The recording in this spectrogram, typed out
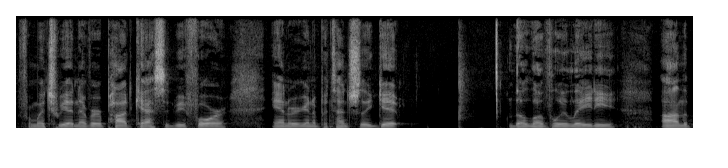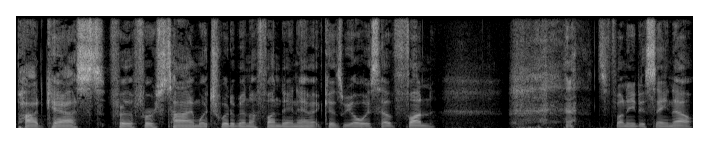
from which we had never podcasted before, and we are going to potentially get the lovely lady on the podcast for the first time, which would have been a fun dynamic because we always have fun. it's funny to say now.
